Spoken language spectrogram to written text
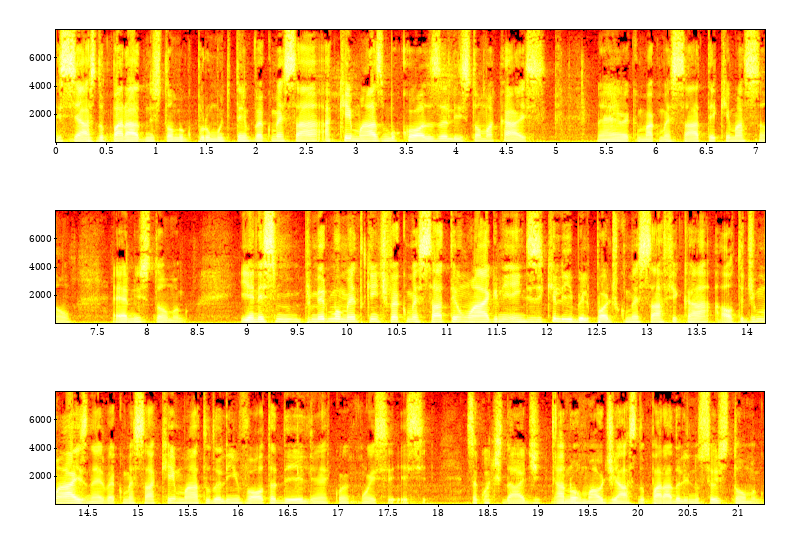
esse ácido parado no estômago por muito tempo vai começar a queimar as mucosas ali estomacais. Né? Vai começar a ter queimação é, no estômago. E é nesse primeiro momento que a gente vai começar a ter um acne em desequilíbrio. Ele pode começar a ficar alto demais, né? Ele vai começar a queimar tudo ali em volta dele, né? Com, com esse, esse, essa quantidade anormal de ácido parado ali no seu estômago.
